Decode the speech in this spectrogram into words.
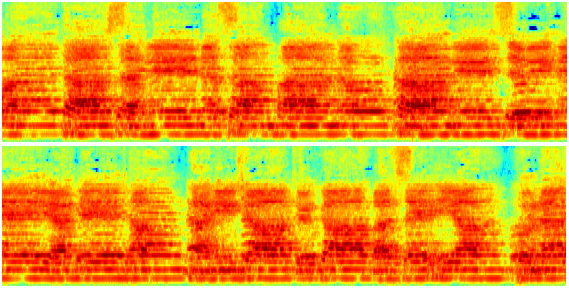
वत्तासनेन सम्पानो कामेषु विनेयगेढं न हि पुनः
